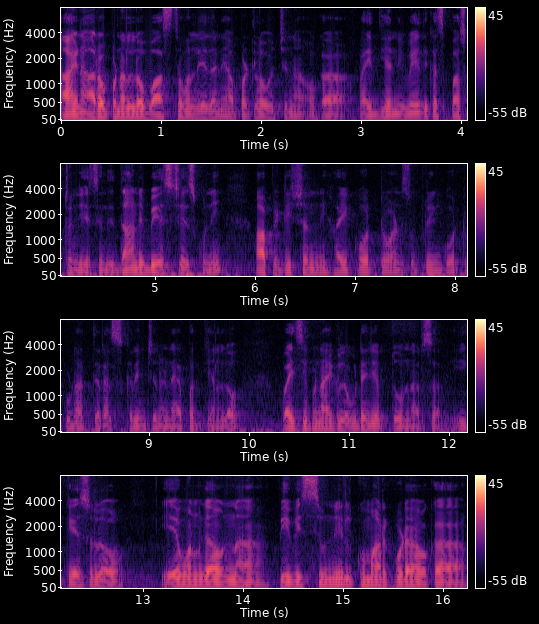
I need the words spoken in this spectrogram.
ఆయన ఆరోపణల్లో వాస్తవం లేదని అప్పట్లో వచ్చిన ఒక వైద్య నివేదిక స్పష్టం చేసింది. దాన్ని బేస్ చేసుకుని ఆ పిటిషన్ని హైకోర్టు అండ్ సుప్రీంకోర్టు కూడా తిరస్కరించిన నేపథ్యంలో వైసీపీ నాయకులు ఒకటే చెప్తూ ఉన్నారు సార్. ఈ కేసులో ఏ వన్గా ఉన్న పివి సునీల్ కుమార్ కూడా ఒక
